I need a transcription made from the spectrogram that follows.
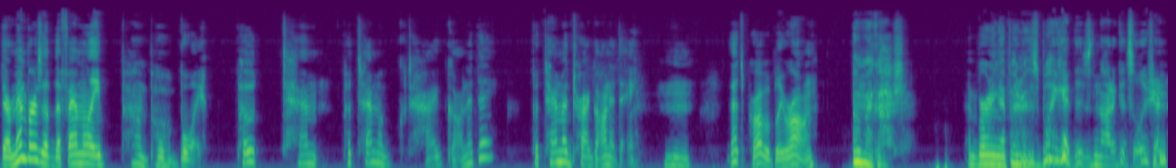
They're members of the family. Oh boy. Potam. Potamodrigonidae. Hmm. That's probably wrong. Oh my gosh. I'm burning up under this blanket. This is not a good solution.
